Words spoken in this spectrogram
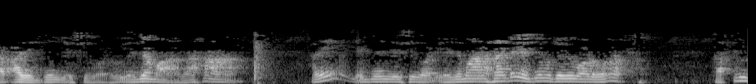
ఆ యజ్ఞం చేసేవాడు యజమాన అని యజ్ఞం చేసేవాడు. యజమాన అంటే యజ్ఞము చేయవాడు అని అర్థం. కర్తను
